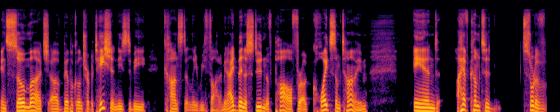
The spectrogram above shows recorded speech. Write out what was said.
And so much of biblical interpretation needs to be constantly rethought. I mean, I'd been a student of Paul for a, quite some time, and I have come to sort of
